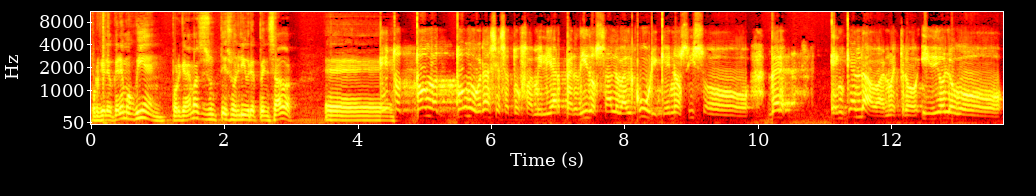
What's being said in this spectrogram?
porque lo queremos bien, porque además es un, es un libre pensador. Eh, Esto todo, todo gracias a tu familiar perdido Salva Alcuri, que nos hizo ver en qué andaba nuestro ideólogo,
